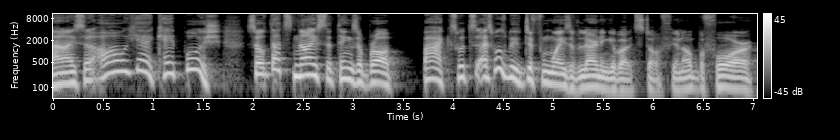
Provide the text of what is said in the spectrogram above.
And I said, oh, yeah, Kate Bush. So that's nice that things are brought back. So it's, I suppose we have different ways of learning about stuff, you know, before.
